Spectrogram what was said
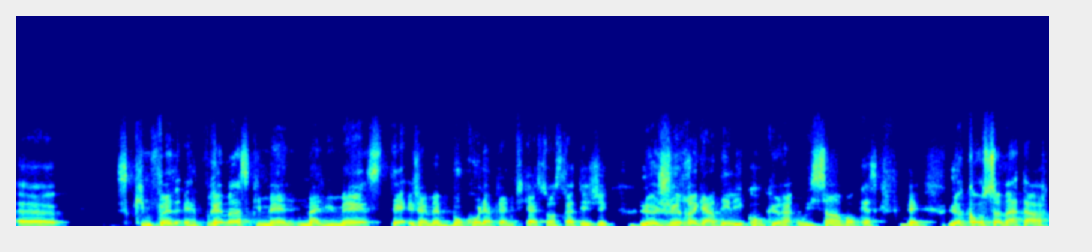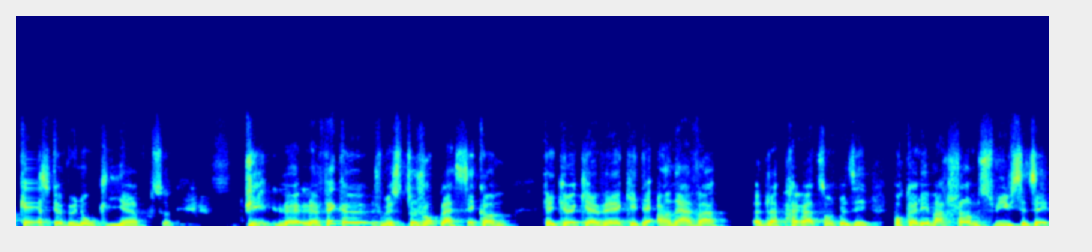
euh, ce qui me fait vraiment ce qui m'allumait, c'était j'aimais beaucoup la planification stratégique. Le jeu de regarder les concurrents, où ils s'en vont, qu'est-ce qu'ils font, le consommateur, qu'est-ce que veulent nos clients, tout ça. Puis le, fait que je me suis toujours placé comme quelqu'un qui qui était en avant de la parade, si on peut dire, pour que les marchands me suivent. C'est-à-dire,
